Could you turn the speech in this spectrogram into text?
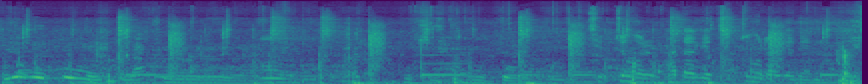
그리고 또 낚시를 하고 또 집중을, 바닥에 집중을 하게 되는.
